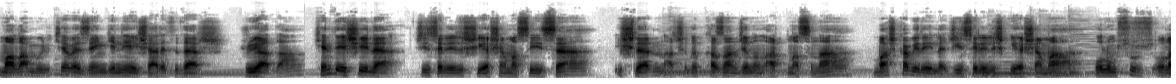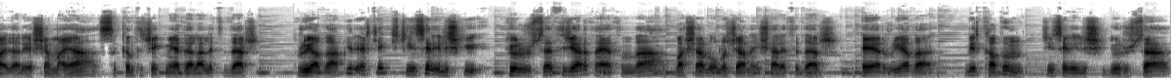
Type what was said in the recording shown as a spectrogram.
mala, mülke ve zenginliğe işaret eder. Rüyada kendi eşiyle cinsel ilişki yaşaması ise işlerinin açılıp kazancının artmasına, başka biriyle cinsel ilişki yaşama, olumsuz olaylar yaşamaya, sıkıntı çekmeye delalet eder. Rüyada bir erkek cinsel ilişki görürse ticaret hayatında başarılı olacağını işaret eder. Eğer rüyada bir kadın cinsel ilişki görürse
